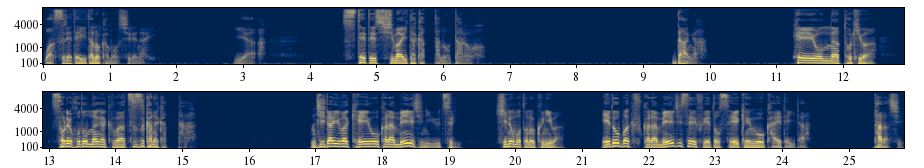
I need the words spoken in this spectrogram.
忘れていたのかもしれない。いや、ててしまいたかったのだろう。だが、平穏な時は、それほど長くは続かなかった。時代は慶応から明治に移り、日の本の国は、江戸幕府から明治政府へと政権を変えていた。ただし、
